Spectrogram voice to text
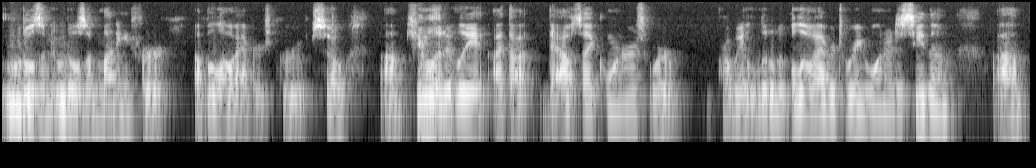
oodles and oodles of money for a below average group. So um, cumulatively, I thought the outside corners were probably a little bit below average where you wanted to see them. Um,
